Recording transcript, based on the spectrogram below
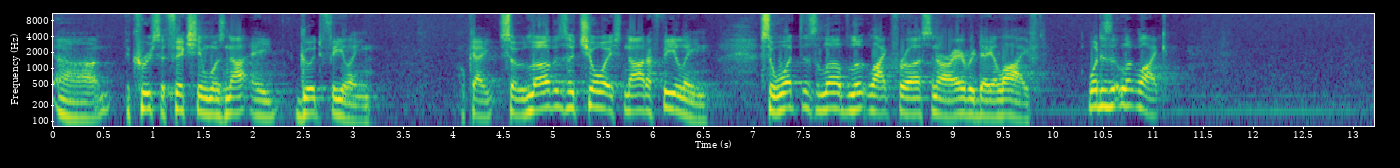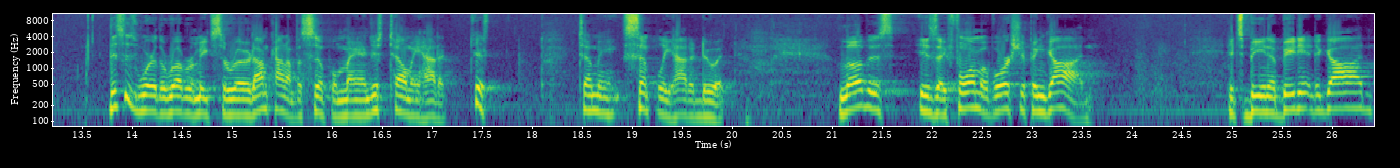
uh, the crucifixion was not a good feeling. Okay? So love is a choice, not a feeling. So what does love look like for us in our everyday life? What does it look like? This is where the rubber meets the road. I'm kind of a simple man. Just tell me how to, just tell me simply how to do it. Love is, is a form of worshiping God. It's being obedient to God.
